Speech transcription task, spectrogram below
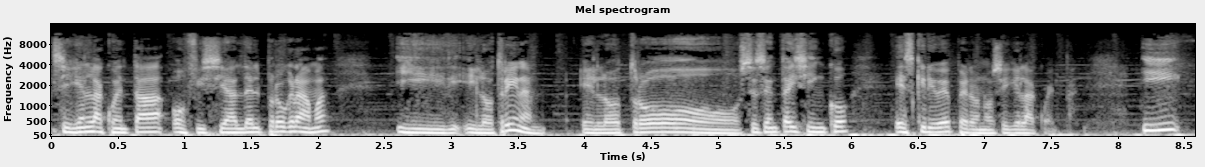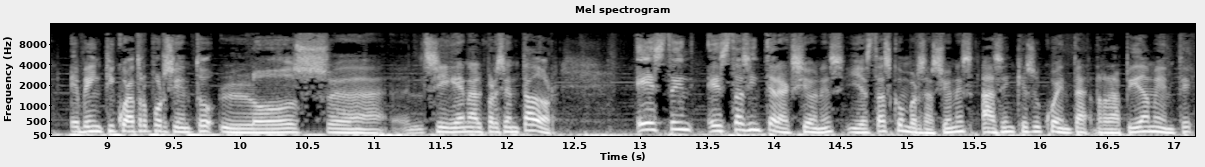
siguen la cuenta oficial del programa y, y lo trinan. El otro 65 escribe pero no sigue la cuenta. Y 24% los eh, siguen al presentador. Este- estas interacciones y estas conversaciones hacen que su cuenta rápidamente,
